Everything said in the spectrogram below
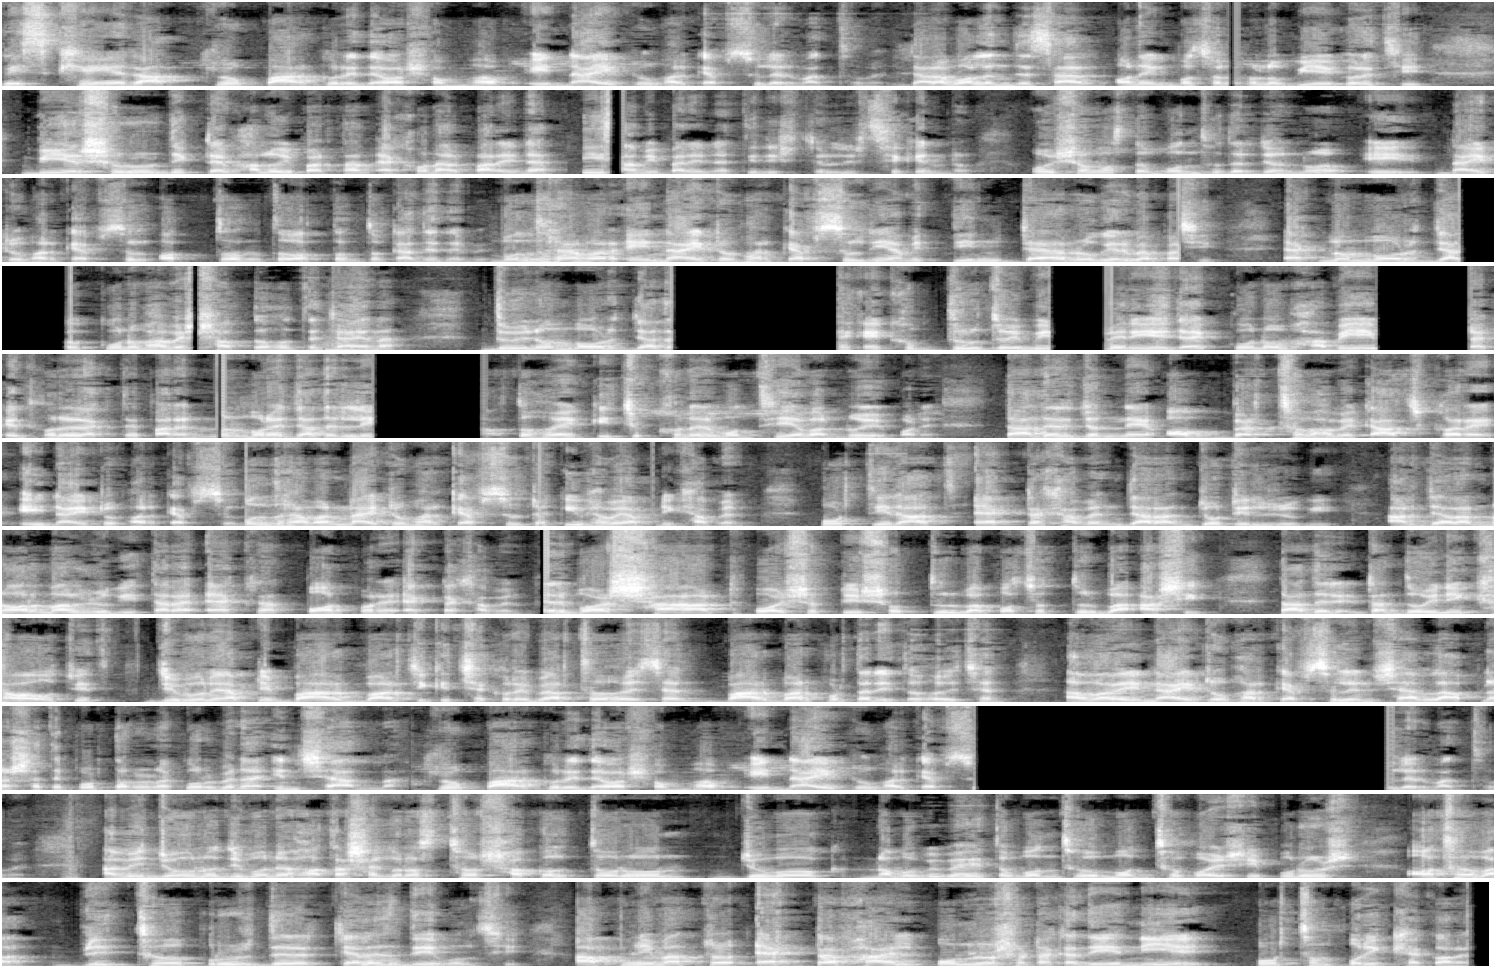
Piece খেয়ে রাত্র পার করে দেওয়া সম্ভব এই নাইট ওভার ক্যাপসুলের মাধ্যমে। যারা বলেন যে, স্যার, অনেক বছর হলো বিয়ে করেছি, বিয়ের শুরুর দিকটায় ভালোই পারতাম, এখন আর পারি না। আমি পারি না তিরিশ চল্লিশ সেকেন্ডও ওই সমস্ত বন্ধুদের জন্য এই নাইট ওভার ক্যাপসুল অত্যন্ত অত্যন্ত কাজে দেবে। বন্ধুরা আমার, এই নাইট ওভার ক্যাপসুল নিয়ে আমি তিনটা রোগের ব্যাপার। এক নম্বর, যাদের কোনোভাবে শক্ত হতে চায় না। দুই নম্বর, যাদের থেকে খুব দ্রুতই বেরিয়ে যায়, কোনোভাবেই তাকে ধরে রাখতে পারেন যাদের লিঙ্গ হয়ে কিছুক্ষণের মধ্যেই আবার নুয়ে পড়ে। তাদের জন্য অব্যর্থভাবে কাজ করে এই নাইট ওভার ক্যাপসুল বন্ধুরা, আমার নাইট ওভার ক্যাপসুলটা কীভাবে আপনি খাবেন? প্রতি রাত একটা খাবেন যারা জটিল রুগী। আর যারা নর্মাল রোগী, তারা এক রাত পর পরে একটা খাবেন। এর বয়স ষাট, পঁয়ষট্টি, সত্তর বা পঁচাত্তর বা আশি। তাদের এটা দৈনিক খাওয়া উচিত। জীবনে আপনি বারবার চিকিৎসা করে ব্যর্থ হয়েছেন, বারবার প্রতারিত হয়েছেন। আবার এই নাইট ওভার ক্যাপসুল ইনশাআল্লাহ আপনার সাথে প্রতারণা করবে না, ইনশাআল্লাহ। পার করে দেওয়া সম্ভব এই নাইট ওভার ক্যাপসুল মাধ্যমে। আমি যৌন জীবনে হতাশাগ্রস্ত সকল তরুণ, যুবক, নববিবাহিত বন্ধু, মধ্যবয়সী পুরুষ অথবা বৃদ্ধ পুরুষদের চ্যালেঞ্জ দিয়ে বলছি, আপনি মাত্র একটা ফাইল পনেরোশো টাকা দিয়ে নিয়ে প্রথম পরীক্ষা করেন।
